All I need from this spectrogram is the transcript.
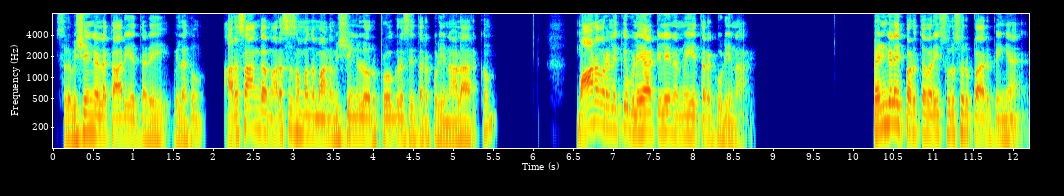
சில விஷயங்களில் காரிய தடை விலகும். அரசாங்கம் அரசு சம்பந்தமான விஷயங்களில் ஒரு ப்ரோக்ரஸை தரக்கூடிய நாளாக இருக்கும். மாணவர்களுக்கு விளையாட்டிலே நன்மையை தரக்கூடிய நாள். பெண்களை பொறுத்தவரை சுறுசுறுப்பாக இருப்பீங்க.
